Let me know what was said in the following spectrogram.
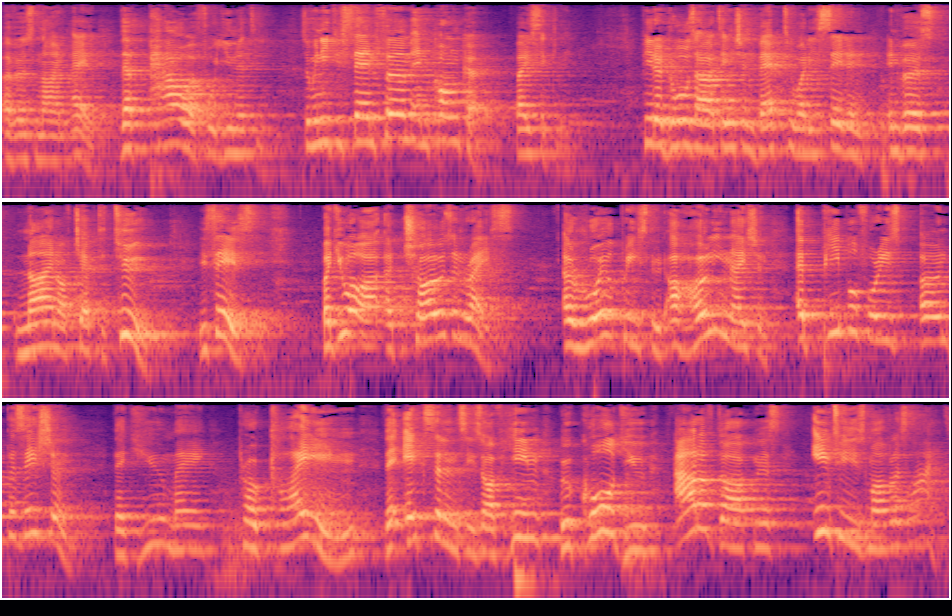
uh, verse 9a. The power for unity. So we need to stand firm and conquer, basically. Peter draws our attention back to what he said in, in verse 9 of chapter 2. He says, But you are a chosen race, a royal priesthood, a holy nation, a people for his own possession, that you may proclaim the excellencies of him who called you out of darkness into his marvelous light.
